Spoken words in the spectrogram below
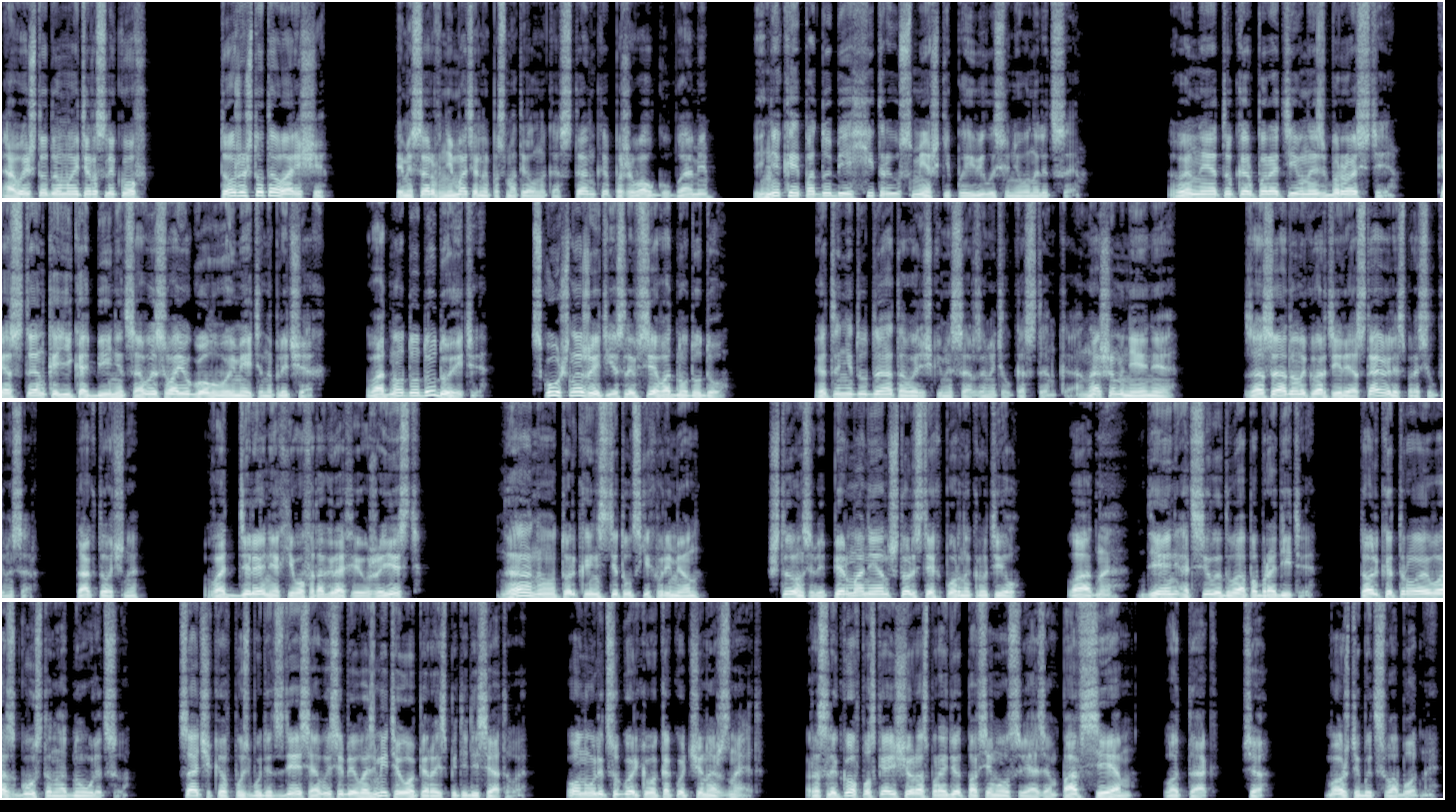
А вы что думаете, Росляков? Тоже что товарищи. Комиссар внимательно посмотрел на Костенко, пожевал губами, и некое подобие хитрой усмешки появилось у него на лице. «Вы мне эту корпоративность бросьте. Костенко якобинец, а вы свою голову имеете на плечах. В одну дуду дуете? Скучно жить, если все в одну дуду. Это не дуда, товарищ комиссар, заметил Костенко, а наше мнение. Засаду на квартире оставили? спросил комиссар. Так точно. В отделениях его фотографии уже есть? Да, но только институтских времен. Что он себе, перманент, что ли, с тех пор накрутил? Ладно, день от силы два побродите. Только трое вас густо на одну улицу. Садчиков пусть будет здесь, а вы себе возьмите опера из пятидесятого. Он улицу Горького как отче наш знает. Росляков пускай еще раз пройдет по всем его связям. По всем! Вот так. Все. Можете быть свободны.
